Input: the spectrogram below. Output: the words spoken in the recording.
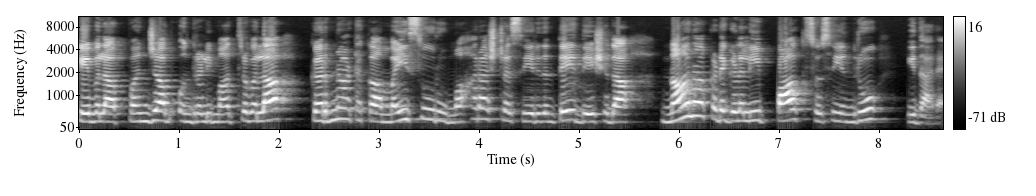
ಕೇವಲ ಪಂಜಾಬ್ ಒಂದರಲ್ಲಿ ಮಾತ್ರವಲ್ಲ, ಕರ್ನಾಟಕ, ಮೈಸೂರು, ಮಹಾರಾಷ್ಟ್ರ ಸೇರಿದಂತೆ ದೇಶದ ನಾನಾ ಕಡೆಗಳಲ್ಲಿ ಪಾಕ್ ಸೊಸೆಯಂದ್ರು ಇದ್ದಾರೆ.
